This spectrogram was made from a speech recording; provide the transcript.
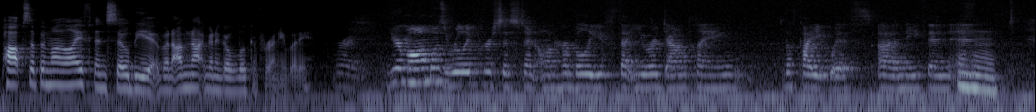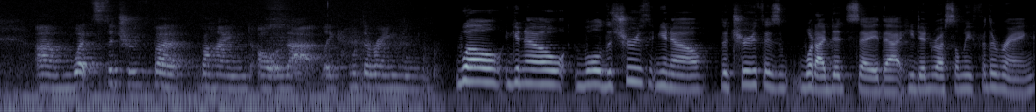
pops up in my life, then so be it. But I'm not going to go looking for anybody. Right. Your mom was really persistent on her belief that you were downplaying the fight with uh, Nathan. And Mm-hmm. um, what's the truth but behind all of that? Like with the ring Well, you know, well, the truth, you know, the truth is what I did say that he did wrestle me for the ring.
